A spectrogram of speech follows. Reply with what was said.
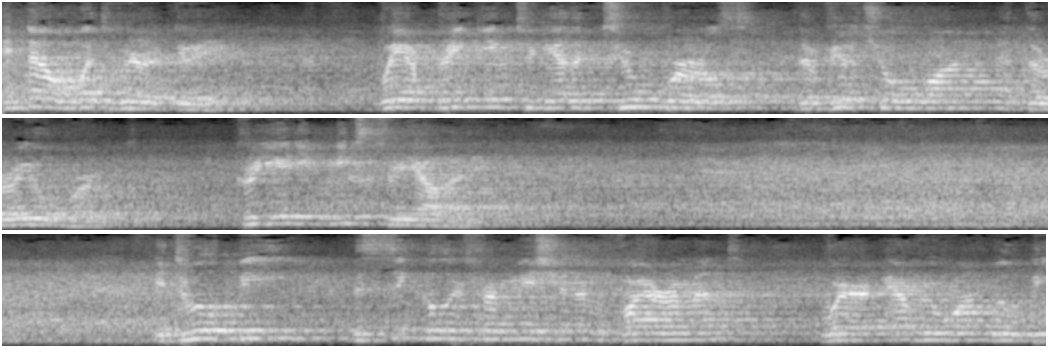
And now what we are doing, we are bringing together two worlds, the virtual one and the real world, creating mixed reality. It will be the single information environment where everyone will be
